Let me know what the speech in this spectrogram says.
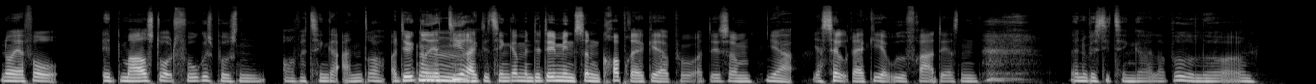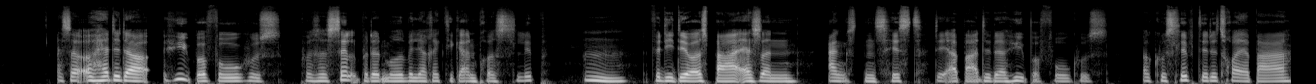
når jeg får et meget stort fokus på sådan, åh, hvad tænker andre? Og det er jo ikke noget, mm. jeg direkte tænker, men det er det, min sådan krop reagerer på, og det som ja. jeg selv reagerer ud fra, det er sådan, hvad nu hvis de tænker, eller altså at have det der hyperfokus på sig selv på den måde, vil jeg rigtig gerne prøve at slippe. Mm. Fordi det også bare er sådan angstens hest. Det er bare det der hyperfokus. At kunne slippe det, det tror jeg bare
